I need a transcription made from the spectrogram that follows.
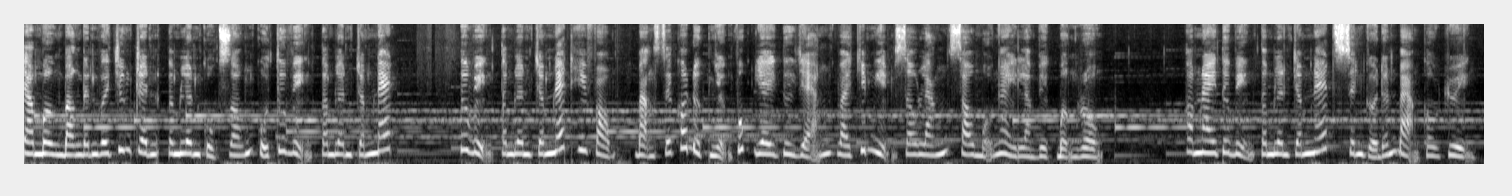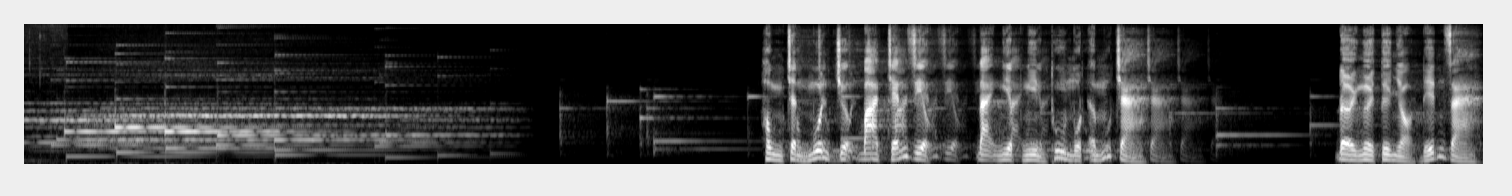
Chào mừng bạn đến với chương trình Tâm Linh Cuộc Sống của Thư viện Tâm Linh.net Thư viện Tâm Linh.net hy vọng bạn sẽ có được những phút giây thư giãn và chiêm nghiệm sâu lắng sau mỗi ngày làm việc bận rộn. Hôm nay Thư viện Tâm Linh.net xin gửi đến bạn câu chuyện Hồng Trần muôn trượng ba chén rượu, đại nghiệp nghìn thu một ấm trà. Đời người từ nhỏ đến già,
